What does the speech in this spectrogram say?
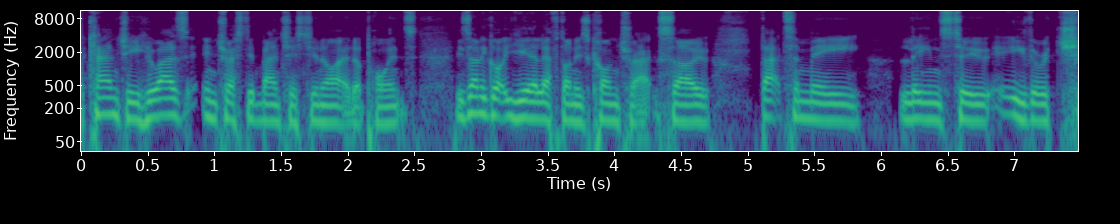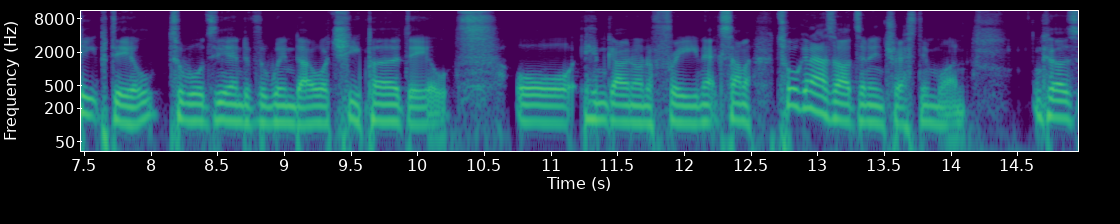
Akanji, who has interested Manchester United at points, he's only got a year left on his contract, so that to me leans to either a cheap deal towards the end of the window or cheaper deal, or him going on a free next summer. Thorgan Hazard's an interesting one because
